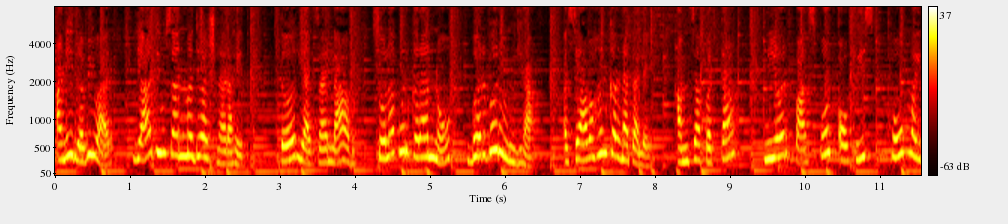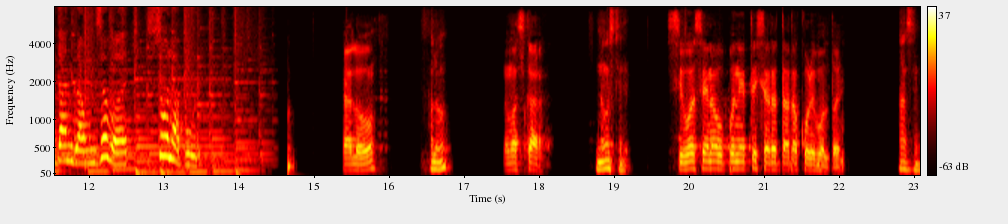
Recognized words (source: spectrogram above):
आणि रविवार या दिवसांमध्ये असणार आहेत. तर याचा लाभ सोलापूरकरांनो भरभरून घ्या असे आवाहन करण्यात आले आमचा पत्ता near passport office Home Maidan ground जवळ सोलापूर. हॅलो. हॅलो. नमस्कार. नमस्ते. शिवसेना उपनेते शरददादा कोळी बोलतोय. हा सर.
